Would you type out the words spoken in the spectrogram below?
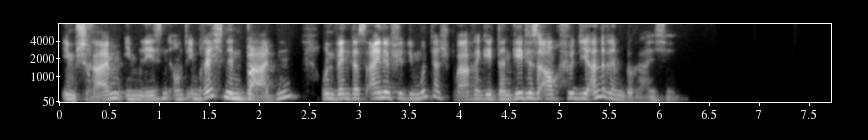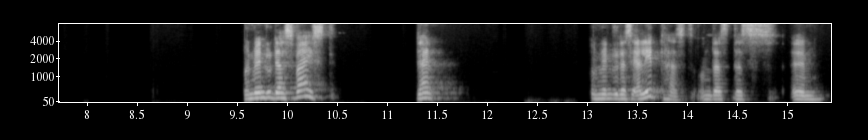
im Schreiben, im Lesen und im Rechnen baden. Und wenn das eine für die Muttersprache geht, dann geht es auch für die anderen Bereiche. Und wenn du das weißt, dann und wenn du das erlebt hast, und das, das ähm,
